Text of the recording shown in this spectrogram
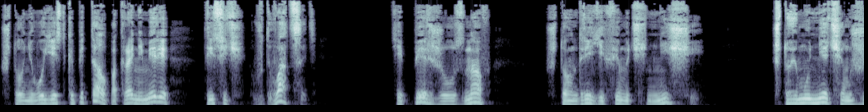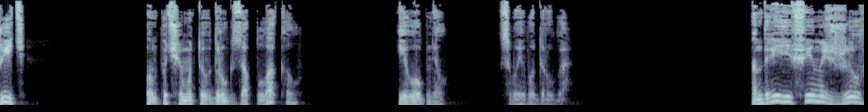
что у него есть капитал, по крайней мере, тысяч в двадцать. Теперь же, узнав, что Андрей Ефимович нищий, что ему нечем жить, он почему-то вдруг заплакал и обнял своего друга. Андрей Ефимович жил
